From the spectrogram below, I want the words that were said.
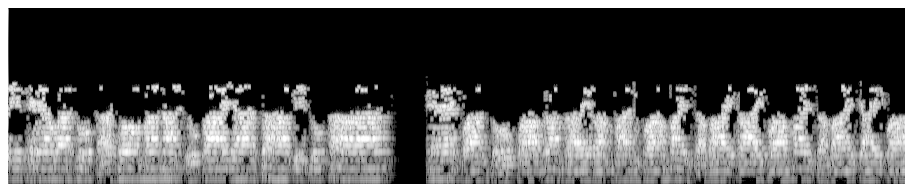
ริเทวทุกขโทมานาสุปายาสาปิทุกขาความโศกความร่ำไร รำพันความไม่สบายกาย ความไม่สบายใจ ความ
